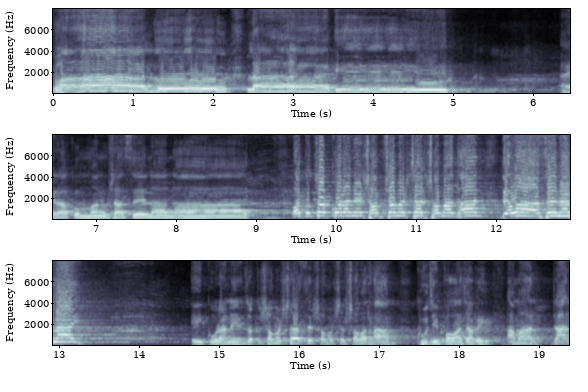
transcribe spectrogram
ভালো লাগে। এরকম মানুষ আছে না নাই? অথচ কোরআনে সব সমস্যার সমাধান দেওয়া আছে না নাই? এই কোরআনে যত সমস্যা আছে, সমস্যার সমাধান খুঁজে পাওয়া যাবে। আমার ডান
